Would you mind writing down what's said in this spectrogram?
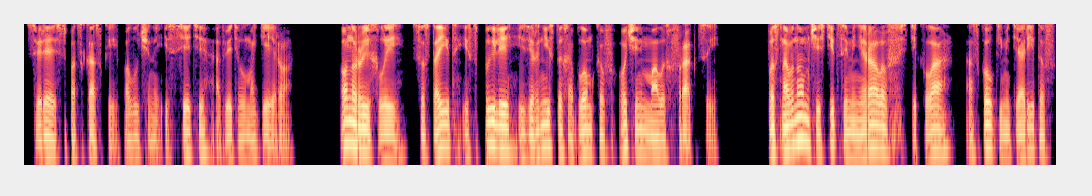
сверяясь с подсказкой, полученной из сети, ответил Магейро. Он рыхлый, состоит из пыли и зернистых обломков очень малых фракций. В основном частицы минералов, стекла, осколки метеоритов.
